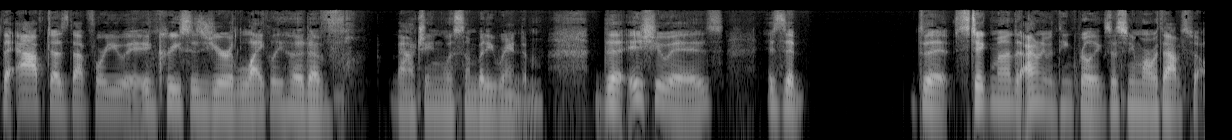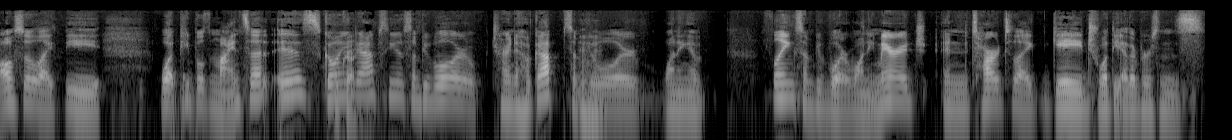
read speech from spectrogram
the app does that for you. It increases your likelihood of matching with somebody random. The issue is is that the stigma that I don't even think really exists anymore with apps, but also like the what people's mindset is going Okay. into apps. You know, some people are trying to hook up, some Mhm. people are wanting a fling, some people are wanting marriage, and it's hard to like gauge what the other person's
